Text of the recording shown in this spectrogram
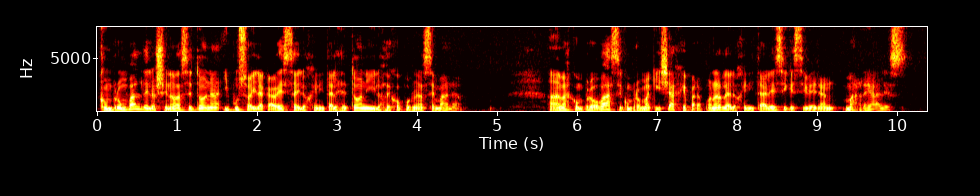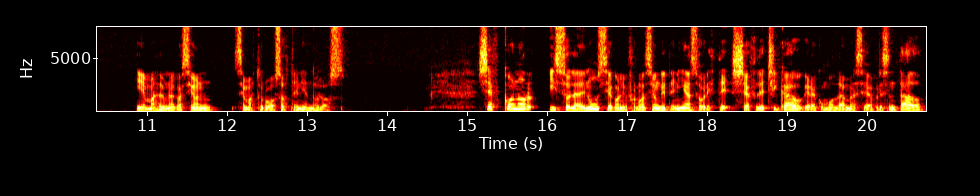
Compró un balde, lo llenó de acetona y puso ahí la cabeza y los genitales de Tony y los dejó por una semana. Además compró base, compró maquillaje para ponerle a los genitales y que se vieran más reales. Y en más de una ocasión se masturbó sosteniéndolos. Jeff Connor hizo la denuncia con la información que tenía sobre este Jeff de Chicago, que era como Dahmer se había presentado,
